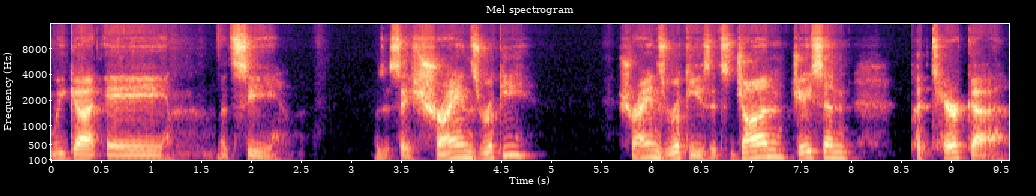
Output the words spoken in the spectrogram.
We got a, let's see, what does it say? Shrines rookie? Shrines rookies. It's John Jason Paterka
